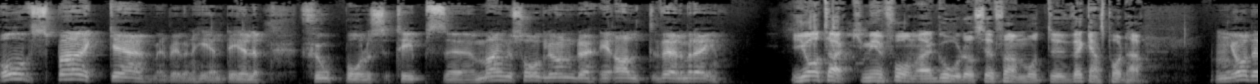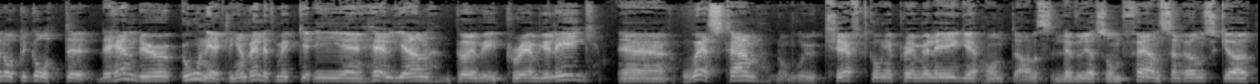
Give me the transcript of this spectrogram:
Avspark. Men det blev en hel del fotbollstips. Magnus Haglund, är allt väl med dig? Ja tack, min form är god och ser fram emot veckans podd här. Mm, ja, det låter gott. Det hände ju onekligen väldigt mycket i helgen. Börjar vi i Premier League. Eh, West Ham, de går ju kräftgång i Premier League. Har inte alls levererat som fansen önskar.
